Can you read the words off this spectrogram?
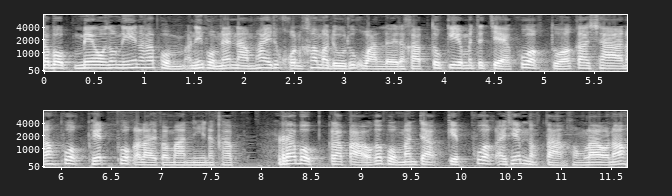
ระบบเมลตรงนี้นะครับผมอันนี้ผมแนะนำให้ทุกคนเข้ามาดูทุกวันเลยนะครับตัวเกมมันจะแจกพวกตัวกาชาเนาะพวกเพชรพวกอะไรประมาณนี้นะครับระบบกระเป๋าครับผมมันจะเก็บพวกไอเทมต่างๆของเราเนาะ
